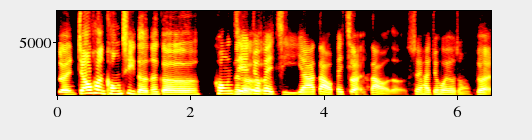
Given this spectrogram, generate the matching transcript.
对，交换空气的那个，空间就被挤压到，被抢到了，所以他就会有种对，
